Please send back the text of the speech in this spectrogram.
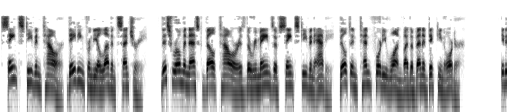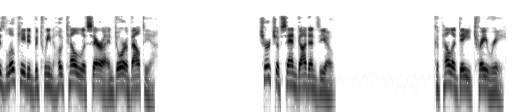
St. Stephen Tower, dating from the 11th century. This Romanesque bell tower is the remains of St. Stephen Abbey, built in 1041 by the Benedictine order. It is located between Hotel La Serra and Dora Baltea. Church of San Gaudenzio Capella dei Tre Re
